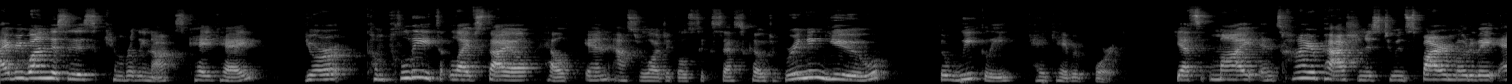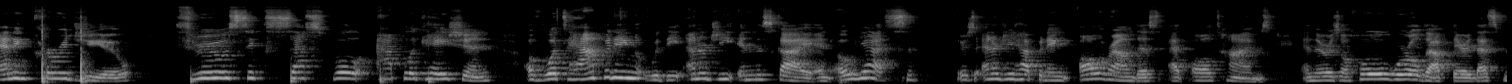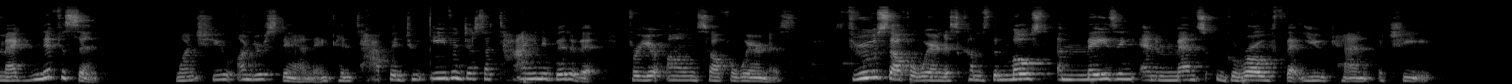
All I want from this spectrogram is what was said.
Hi, everyone. This is Kimberly Knox, KK, your complete lifestyle, health, and astrological success coach, bringing you the weekly KK report. Yes, my entire passion is to inspire, motivate, and encourage you through successful application of what's happening with the energy in the sky. And oh, yes, there's energy happening all around us at all times. And there is a whole world out there that's magnificent once you understand and can tap into even just a tiny bit of it for your own self awareness. Through self awareness comes the most amazing and immense growth that you can achieve.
